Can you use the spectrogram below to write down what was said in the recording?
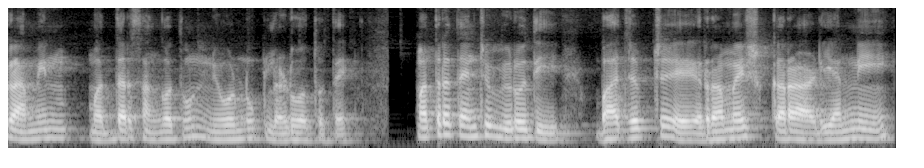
ग्रामीण मतदारसंघातून निवडणूक लढवत होते. मात्र त्यांचे विरोधी भाजपचे रमेश कराड यांनी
